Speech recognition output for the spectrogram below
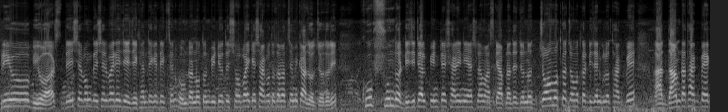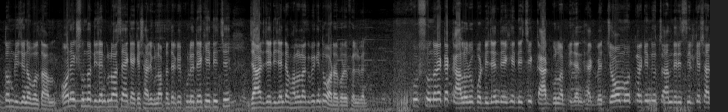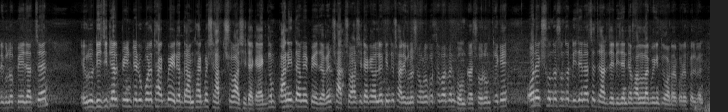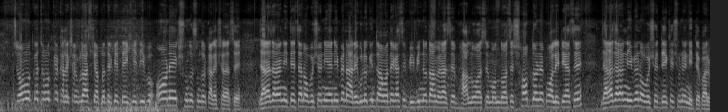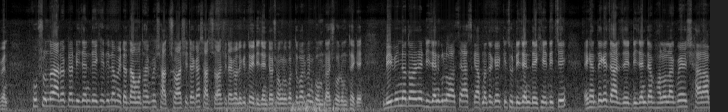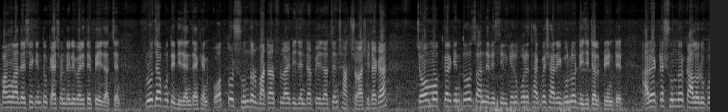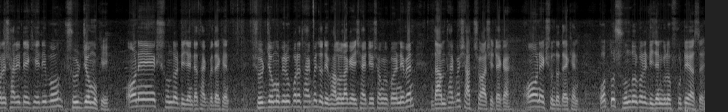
প্রিয় ভিউয়ার্স দেশ এবং দেশের বাইরে যে যেখান থেকে দেখছেন ঘুমটা নতুন ভিডিওতে সবাইকে স্বাগত জানাচ্ছি আমি কাজল চৌধুরী। খুব সুন্দর ডিজিটাল প্রিন্টের শাড়ি নিয়ে আসলাম। আজকে আপনাদের জন্য চমৎকার চমৎকার ডিজাইনগুলো থাকবে আর দামটা থাকবে একদম রিজনেবল দাম। অনেক সুন্দর ডিজাইনগুলো আছে, এক একে শাড়িগুলো আপনাদেরকে খুলে দেখিয়ে দিচ্ছি। যার যে ডিজাইনটা ভালো লাগবে কিন্তু অর্ডার করে ফেলবেন। খুব সুন্দর একটা কালোর উপর ডিজাইন দেখিয়ে দিচ্ছি। কাঠ গোলাপ ডিজাইন থাকবে। চমৎকার কিন্তু চান্দেরি সিল্কের শাড়িগুলো পেয়ে যাচ্ছেন। এগুলো ডিজিটাল প্রিন্টের উপরে থাকবে, এটার দাম থাকবে সাতশো আশি টাকা। একদম পানির দামে পেয়ে যাবেন। সাতশো আশি টাকা হলে কিন্তু শাড়িগুলো সংগ্রহ করতে পারবেন। গোমটা শোরুম থেকে অনেক সুন্দর সুন্দর ডিজাইন আছে। যার যে ডিজাইনটা ভালো লাগবে কিন্তু অর্ডার করে ফেলবেন। চমৎকার চমৎকার কালেকশানগুলো আজকে আপনাদেরকে দেখিয়ে দিব। অনেক সুন্দর সুন্দর কালেকশান আছে। যারা যারা নিতে চান অবশ্যই নিয়ে নেবেন। আর এগুলো কিন্তু আমাদের কাছে বিভিন্ন দামের আছে। ভালো আছে, মন্দ আছে, সব ধরনের কোয়ালিটি আছে। যারা যারা নেবেন অবশ্যই দেখে শুনে নিতে পারবেন। খুব সুন্দর আরও একটা ডিজাইন দেখিয়ে দিলাম। এটার দামও থাকবে সাতশো আশি টাকা। সাতশো আশি টাকা হলে কিন্তু এই ডিজাইনটাও সংগ্রহ করতে পারবেন গোমটা শোরুম থেকে। বিভিন্ন ধরনের ডিজাইনগুলো আছে। আজকে আপনাদেরকে কিছু ডিজাইন দেখিয়ে দিচ্ছি। এখান থেকে যার যে ডিজাইনটা ভালো লাগবে, সারা বাংলাদেশে কিন্তু ক্যাশ অন ডেলিভারিতে পেয়ে যাচ্ছেন। প্রজাপতি ডিজাইন দেখেন, কত সুন্দর বাটারফ্লাই ডিজাইনটা পেয়ে যাচ্ছেন সাতশো আশি টাকা। চমৎকার কিন্তু চান্দেরি সিল্কের উপরে থাকবে শাড়িগুলো ডিজিটাল প্রিন্টের আরও একটা সুন্দর কালোর উপরে শাড়ি দেখিয়ে দিব, সূর্যমুখী। অনেক সুন্দর ডিজাইনটা থাকবে, দেখেন। সূর্যমুখীর উপরে থাকবে, যদি ভালো লাগে এই শাড়িটিও সংগ্রহ করে নেবেন। দাম থাকবে সাতশো আশি টাকা। অনেক সুন্দর, দেখেন। কত সুন্দর করে ডিজাইনগুলো ফুটে আছে।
